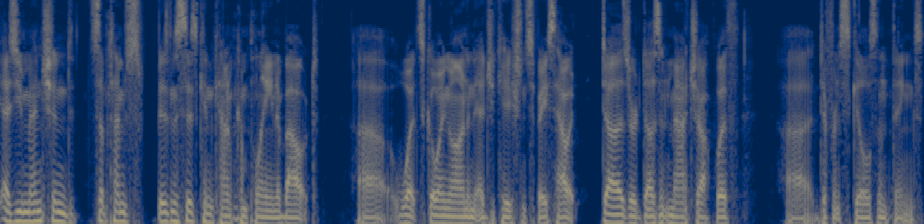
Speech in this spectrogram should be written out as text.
as you mentioned, sometimes businesses can kind of complain about uh, what's going on in the education space, how it does or doesn't match up with uh, different skills and things.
